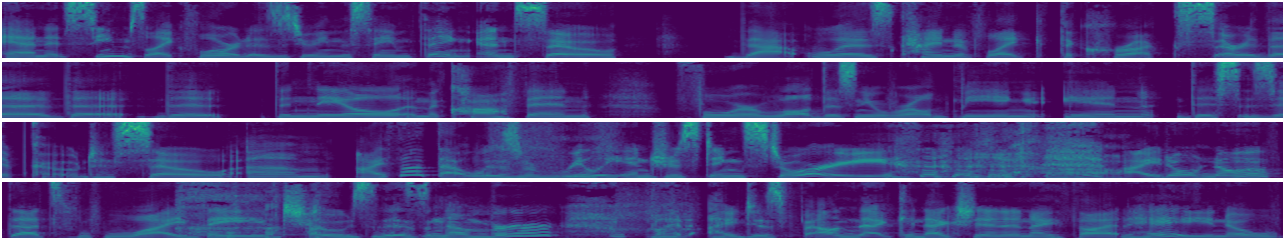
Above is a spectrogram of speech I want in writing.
And it seems like Florida is doing the same thing. And so that was kind of like the crux or the, the, the, the nail in the coffin for Walt Disney World being in this zip code. So um, I thought that was a really interesting story. Yeah. I don't know if that's why they chose this number, but I just found that connection and I thought, hey, you know,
